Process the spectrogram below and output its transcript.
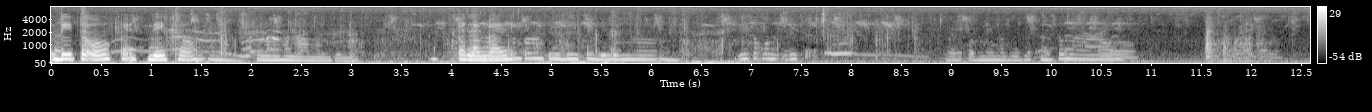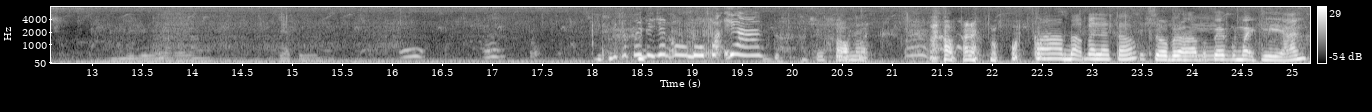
dito oh, kahit dito. Ilang halaman ko. Palagay. Na. Dito kung dito. Pero pag may nabugas ng kamay. Hindi ka pwede dyan, oh, lupa yan. Kahaba pala to. Sobra haba. Pero kung maikli yan,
